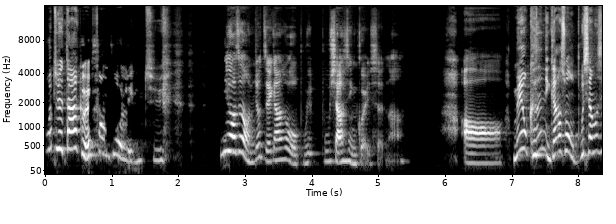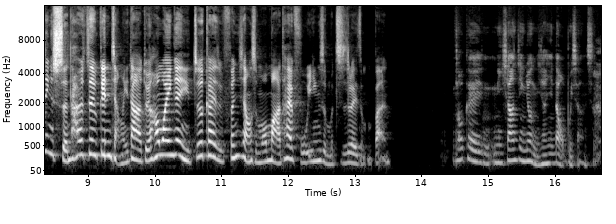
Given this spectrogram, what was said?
我觉得大家可不可以放过邻居？遇到这种，你就直接跟他说：“我不不相信鬼神啊。”哦，没有。可是你跟他说：“我不相信神”，他就跟你讲一大堆。他万一跟你就开始分享什么马太福音什么之类，怎么办？OK，你相信就你相信，但我不相信。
